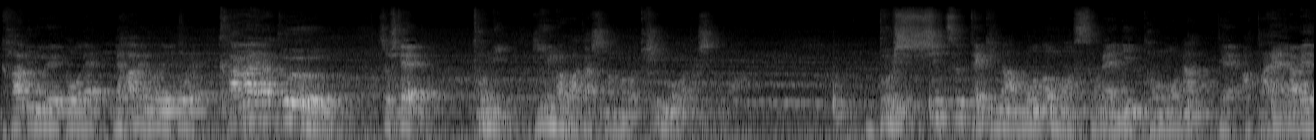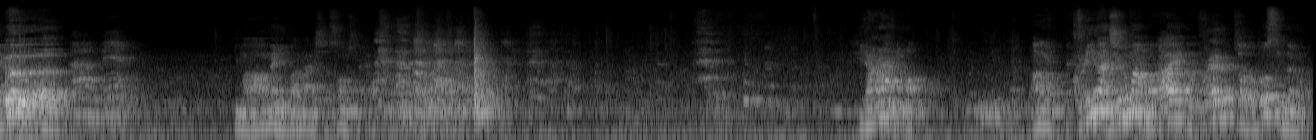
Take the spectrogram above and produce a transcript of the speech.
神の栄光でヤハベの栄光で輝く。そして富銀は私のもの金も私。のもの物質的なものもそれに伴って与えられる。今雨言わない人損したよ。いらないの？が10万もらえくれるってどうすんだよ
